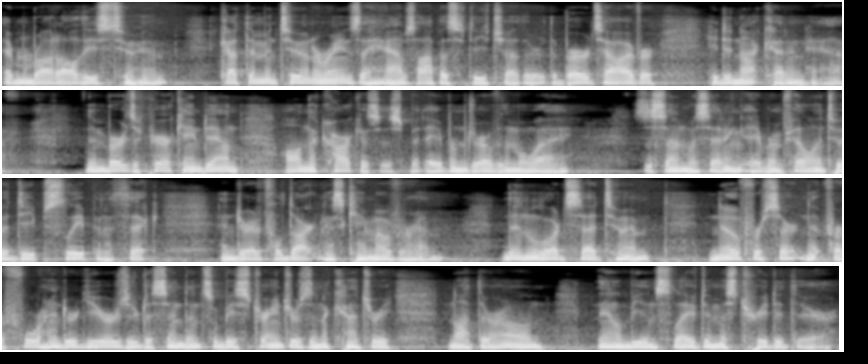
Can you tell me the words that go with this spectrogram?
Abram brought all these to him, cut them in two, and arranged the halves opposite each other. The birds, however, he did not cut in half. Then birds of prey came down on the carcasses, but Abram drove them away. As the sun was setting, Abram fell into a deep sleep, and a thick and dreadful darkness came over him. Then the Lord said to him, Know for certain that for four hundred years your descendants will be strangers in a country not their own. They will be enslaved and mistreated there.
